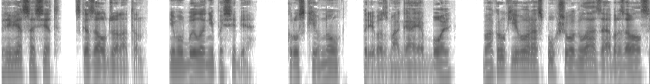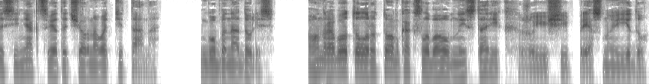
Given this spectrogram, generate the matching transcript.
«Привет, сосед», — сказал Джонатан. Ему было не по себе. Круз кивнул, превозмогая боль. Вокруг его распухшего глаза образовался синяк цвета черного титана. Губы надулись. Он работал ртом, как слабоумный старик, жующий пресную еду.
